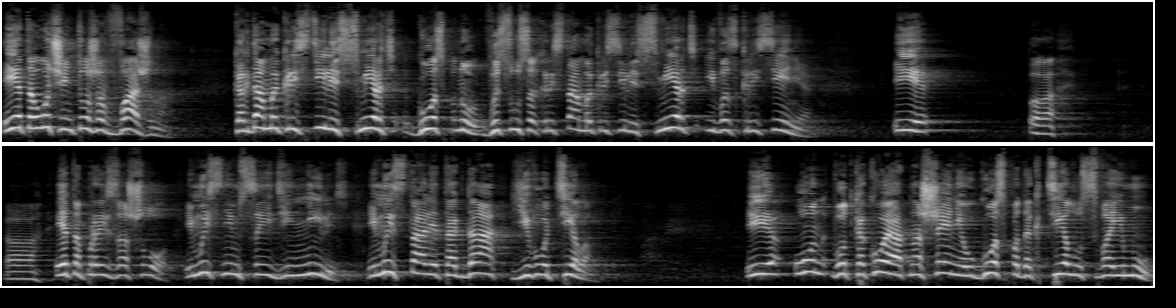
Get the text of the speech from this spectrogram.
И это очень тоже важно. Когда мы крестились в смерть Господа, ну, в Иисуса Христа, мы крестились в смерть и воскресение. И Э, э, это произошло, и мы с Ним соединились, и мы стали тогда Его телом. И Он, вот какое отношение у Господа к телу своему.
